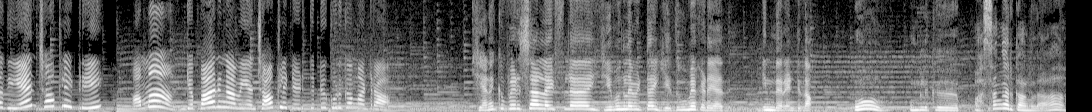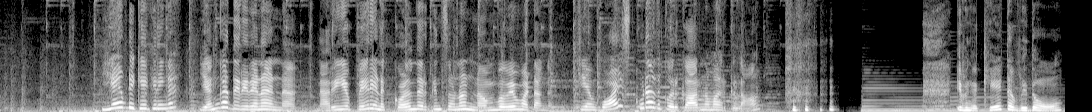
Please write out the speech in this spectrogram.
அது ஏன் சாக்லேட் ட்ரீ அம்மா இங்க பாருங்க அவன் என் சாக்லேட் எடுத்துட்டு கொடுக்க மாட்றா. எனக்கு பெருசா லைஃப்ல இவங்கள விட்டா எதுவுமே கிடையாது. இந்த ரெண்டு தான். ஓ உங்களுக்கு பசங்க இருக்காங்களா? ஏன் இப்படி கேக்குறீங்க? எங்க தெரியறேன்னா என்ன? நிறைய பேர் எனக்கு குழந்தை இருக்குன்னு சொன்னா நம்பவே மாட்டாங்க. என் வாய்ஸ் கூட அதுக்கு ஒரு காரணமா இருக்கலாம். இவங்க கேட்ட விதம்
